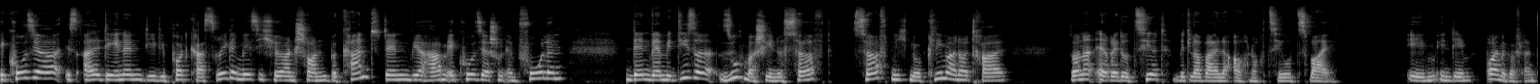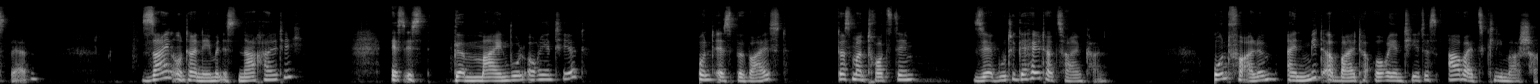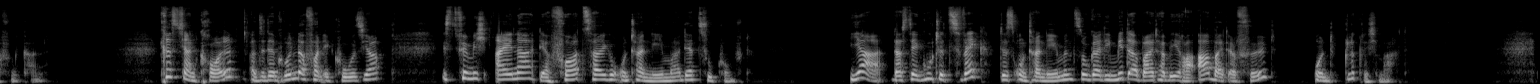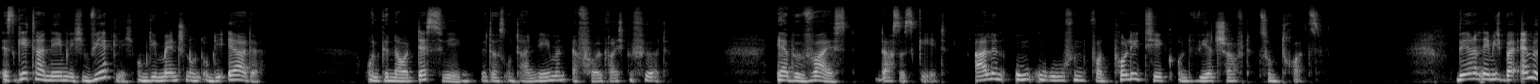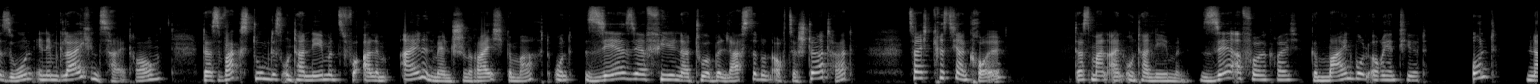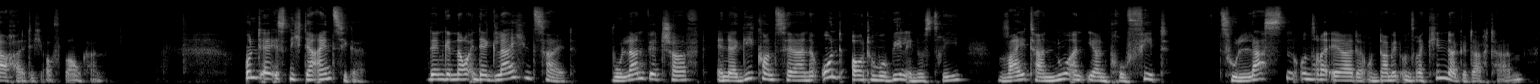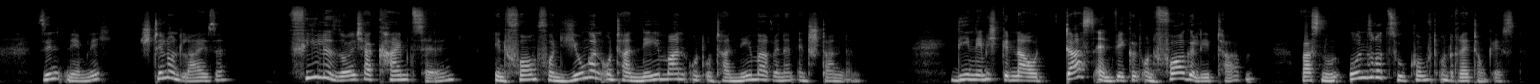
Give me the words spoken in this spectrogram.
Ecosia ist all denen, die die Podcasts regelmäßig hören, schon bekannt, denn wir haben Ecosia schon empfohlen. Denn wer mit dieser Suchmaschine surft, surft nicht nur klimaneutral, sondern er reduziert mittlerweile auch noch CO2, eben indem Bäume gepflanzt werden. Sein Unternehmen ist nachhaltig, es ist gemeinwohlorientiert und es beweist, dass man trotzdem sehr gute Gehälter zahlen kann und vor allem ein mitarbeiterorientiertes Arbeitsklima schaffen kann. Christian Kroll, also der Gründer von Ecosia, ist für mich einer der Vorzeigeunternehmer der Zukunft. Ja, dass der gute Zweck des Unternehmens sogar die Mitarbeiter bei ihrer Arbeit erfüllt und glücklich macht. Es geht da nämlich wirklich um die Menschen und um die Erde. Und genau deswegen wird das Unternehmen erfolgreich geführt. Er beweist, dass es geht, allen Unkenrufen von Politik und Wirtschaft zum Trotz. Während nämlich bei Amazon in dem gleichen Zeitraum das Wachstum des Unternehmens vor allem einen Menschen reich gemacht und sehr, sehr viel Natur belastet und auch zerstört hat, zeigt Christian Kroll, dass man ein Unternehmen sehr erfolgreich, gemeinwohlorientiert und nachhaltig aufbauen kann. Und er ist nicht der Einzige. Denn genau in der gleichen Zeit, wo Landwirtschaft, Energiekonzerne und Automobilindustrie weiter nur an ihren Profit zu Lasten unserer Erde und damit unserer Kinder gedacht haben, sind nämlich still und leise viele solcher Keimzellen in Form von jungen Unternehmern und Unternehmerinnen entstanden, die nämlich genau das entwickelt und vorgelebt haben, was nun unsere Zukunft und Rettung ist.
